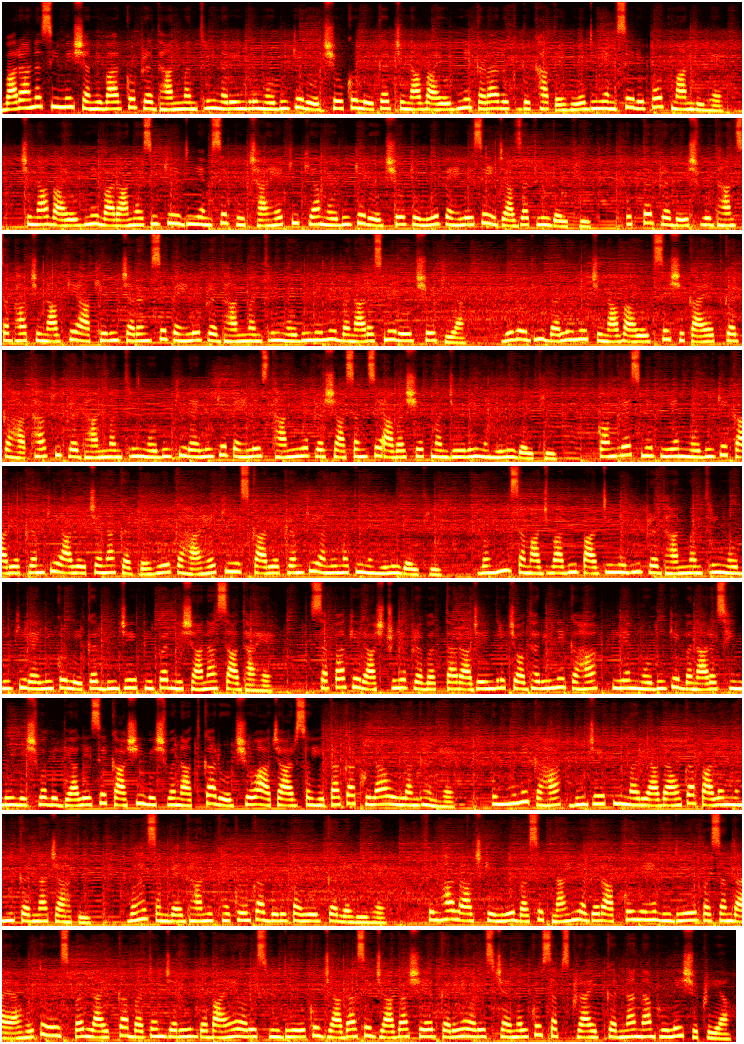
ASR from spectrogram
वाराणसी में शनिवार को प्रधानमंत्री नरेंद्र मोदी के रोड शो को लेकर चुनाव आयोग ने कड़ा रुख दिखाते हुए डीएम से रिपोर्ट मांगी है। चुनाव आयोग ने वाराणसी के डीएम से पूछा है कि क्या मोदी के रोड शो के लिए पहले से इजाज़त ली गई थी। उत्तर प्रदेश विधानसभा चुनाव के आखिरी चरण से पहले प्रधानमंत्री मोदी ने, ने बनारस में रोड शो किया। विरोधी दलों ने चुनाव आयोग से शिकायत कर कहा था कि प्रधानमंत्री मोदी की रैली के पहले स्थानीय प्रशासन से आवश्यक मंजूरी नहीं ली गई थी। कांग्रेस ने पीएम मोदी के कार्यक्रम की आलोचना करते हुए कहा है कि इस कार्यक्रम की अनुमति नहीं ली गई थी। वहीं समाजवादी पार्टी ने भी प्रधानमंत्री मोदी की रैली को लेकर बीजेपी पर निशाना साधा है। सपा के राष्ट्रीय प्रवक्ता राजेंद्र चौधरी ने कहा, पीएम मोदी के बनारस हिंदू विश्वविद्यालय से काशी विश्वनाथ का रोड शो आचार संहिता का खुला उल्लंघन है। उन्होंने कहा, बीजेपी मर्यादाओं का पालन नहीं करना चाहती। वह संवैधानिक हकों का दुरुपयोग कर रही है। फ़िलहाल आज के लिए बस इतना ही। अगर आपको यह वीडियो पसंद आया हो तो इस पर लाइक का बटन ज़रूर दबाएँ और इस वीडियो को ज़्यादा से ज़्यादा शेयर करें और इस चैनल को सब्सक्राइब करना ना भूलें। शुक्रिया।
